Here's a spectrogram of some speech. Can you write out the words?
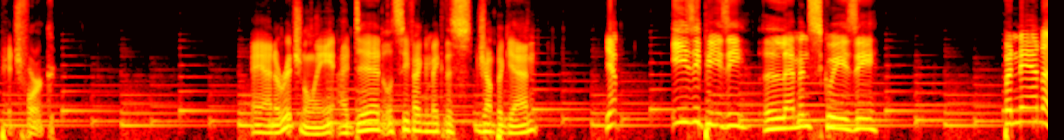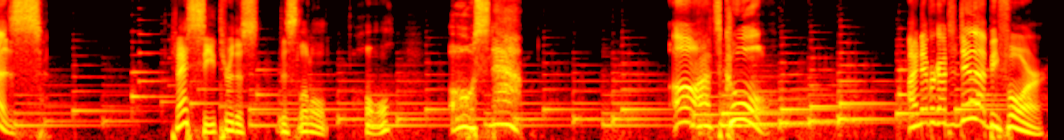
pitchfork. And originally I did, let's see if I can make this jump again. Yep, easy peasy, lemon squeezy. Bananas. Can I see through this this little hole? Oh, snap. Oh, that's cool. I never got to do that before.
